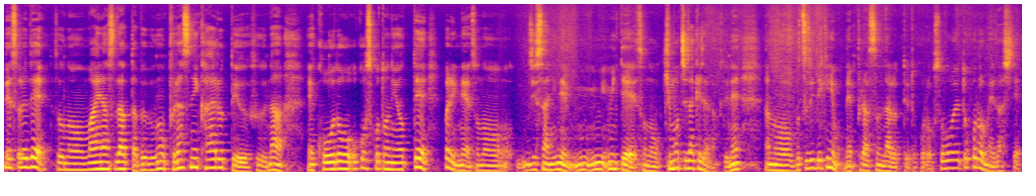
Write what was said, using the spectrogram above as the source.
で、それで、そのマイナスだった部分をプラスに変えるっていう風なえ行動を起こすことによって、やっぱりね、その、実際にね、見て、その気持ちだけじゃなくてね、あの、物理的にもね、プラスになるっていうところ、そういうところを目指して、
